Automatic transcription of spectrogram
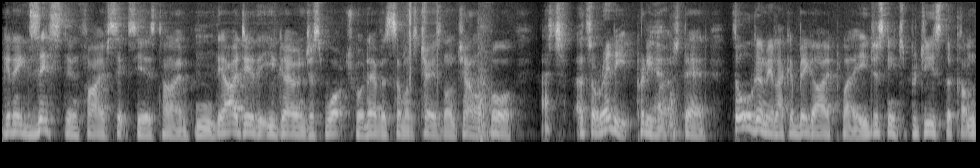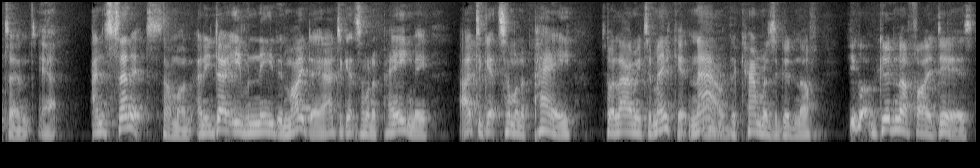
going to exist in five, six years' time. Hmm. The idea that you go and just watch whatever someone's chosen on Channel Four, that's that's already pretty much dead. It's all going to be like a big iPlay. You just need to produce the content Yeah. and sell it to someone. And you don't even need. In my day, I had to get someone to pay me. I had to get someone to pay to allow me to make it. Now Hmm. the cameras are good enough. If you've got good enough ideas,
